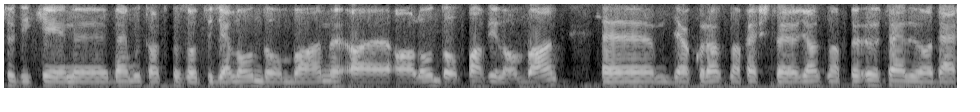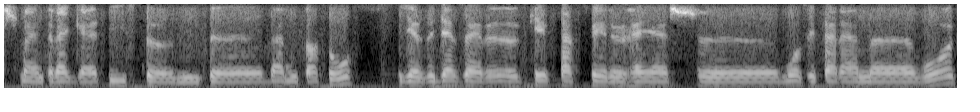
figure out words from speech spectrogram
5-én bemutatkozott ugye Londonban, a, London pavilonban, ugye akkor aznap este, hogy aznap öt előadás ment reggel 10-től, mint bemutató, ugye ez egy 1200 férőhelyes moziterem volt,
